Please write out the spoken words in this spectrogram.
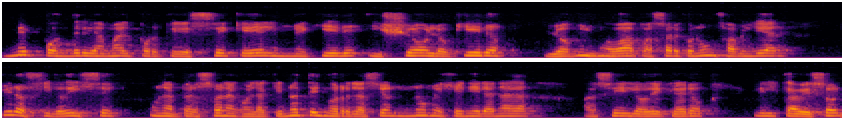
me pondría mal porque sé que él me quiere y yo lo quiero. Lo mismo va a pasar con un familiar pero si lo dice una persona con la que no tengo relación, no me genera nada, así lo declaró el cabezón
